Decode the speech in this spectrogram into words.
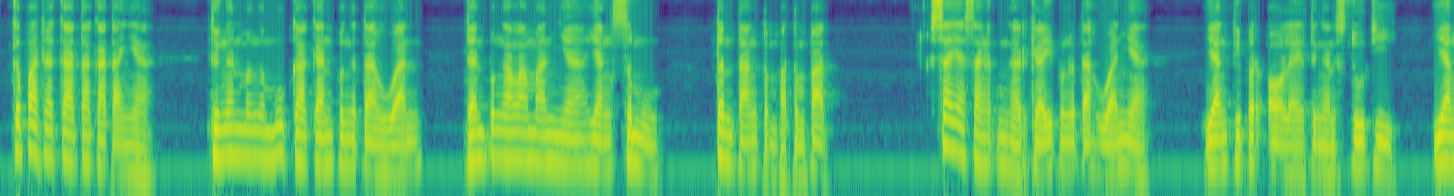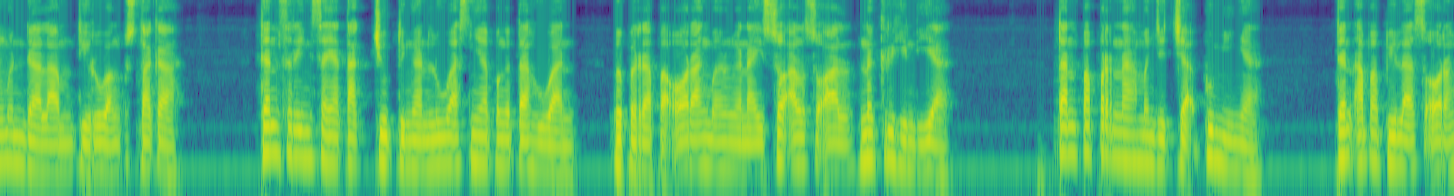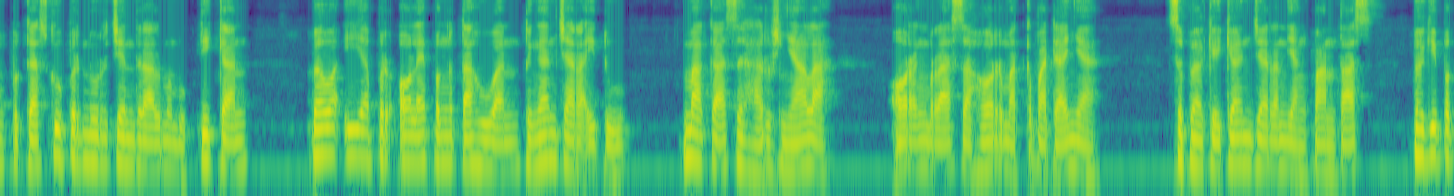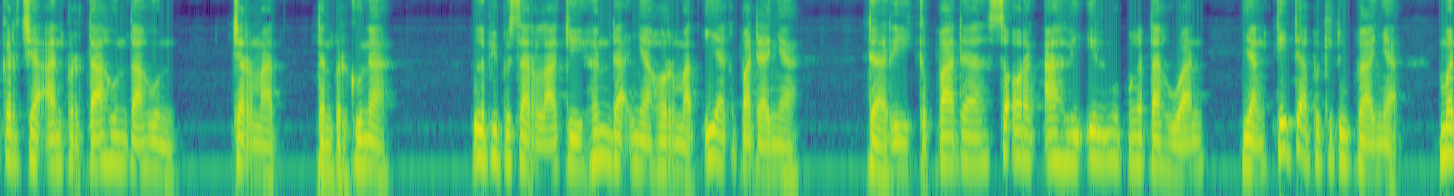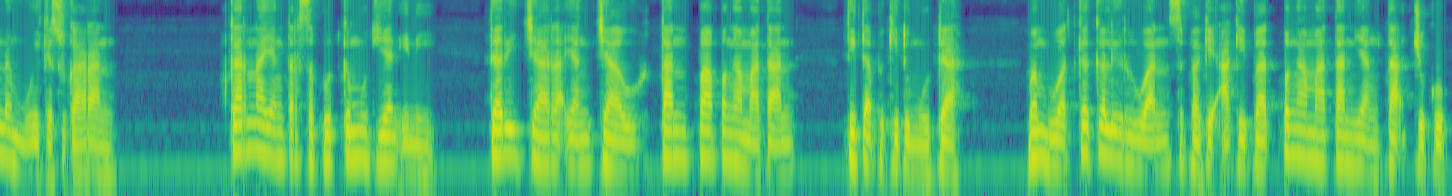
kepada kata-katanya dengan mengemukakan pengetahuan dan pengalamannya yang semu tentang tempat-tempat. Saya sangat menghargai pengetahuannya yang diperoleh dengan studi yang mendalam di ruang pustaka, dan sering saya takjub dengan luasnya pengetahuan beberapa orang mengenai soal-soal negeri Hindia tanpa pernah menjejak buminya. Dan apabila seorang bekas gubernur jenderal membuktikan bahwa ia beroleh pengetahuan dengan cara itu, maka seharusnya lah orang merasa hormat kepadanya sebagai ganjaran yang pantas bagi pekerjaan bertahun-tahun, cermat, dan berguna lebih besar lagi hendaknya hormat ia kepadanya dari kepada seorang ahli ilmu pengetahuan yang tidak begitu banyak menemui kesukaran. Karena yang tersebut kemudian ini dari jarak yang jauh tanpa pengamatan tidak begitu mudah membuat kekeliruan sebagai akibat pengamatan yang tak cukup,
